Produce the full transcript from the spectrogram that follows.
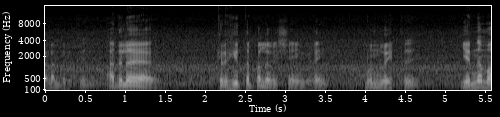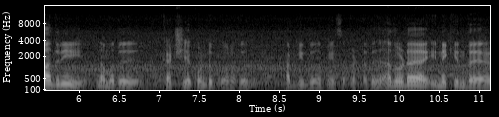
நடந்திருக்கு. அதில் கிரகித்த பல விஷயங்களை முன்வைத்து என்ன மாதிரி நமது கட்சியை கொண்டு போகிறது அப்படின்றது பேசப்பட்டது. அதோட இன்றைக்கி இந்த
